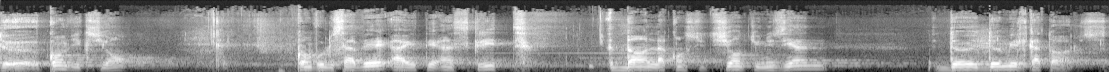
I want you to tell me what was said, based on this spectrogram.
de conviction, comme vous le savez, a été inscrite dans la constitution tunisienne de 2014.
